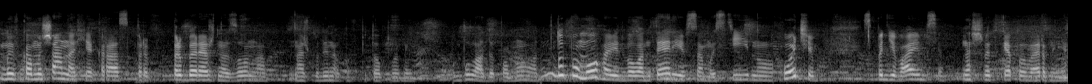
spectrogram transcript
Ми в Камишанах якраз при- прибережна зона, наш будинок був підтоплений. Була допомога. Допомога від волонтерів самостійно. Хочемо, сподіваємося на швидке повернення.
